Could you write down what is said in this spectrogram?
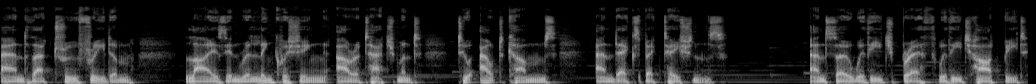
and that true freedom lies in relinquishing our attachment to outcomes and expectations. And so with each breath, with each heartbeat,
